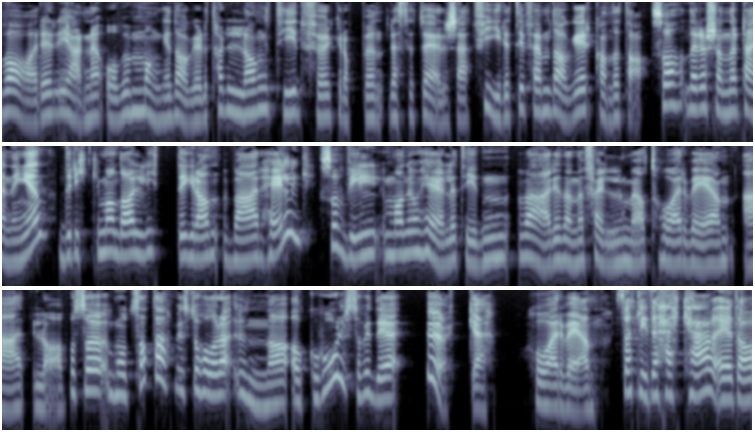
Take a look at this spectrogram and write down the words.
varer gjerne over mange dager. Det tar lang tid før kroppen restituerer seg. Fire til fem dager kan det ta. Så dere skjønner tegningen. Drikker man da litt grann hver helg, så vil man jo hele tiden være i denne fellen med at HRV-en er lav. Og så motsatt, da. Hvis du holder deg unna alkohol, så vil det øke HRV-en. Så et lite hack her er da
